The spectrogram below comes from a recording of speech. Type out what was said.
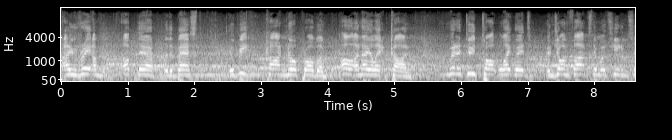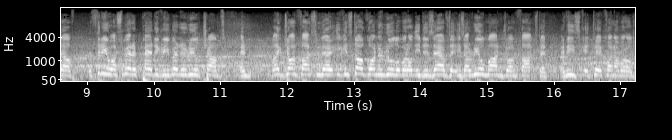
I rate him up there with the best. He'll beat Khan, no problem. I'll annihilate Khan. We're the two top lightweights, and John Thaxton wants to hear himself. The three of us, we're a pedigree, we're the real champs. And like John Thaxton there, he can still go on and rule the world. He deserves it. He's a real man, John Thaxton, and he's going to take on the world.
